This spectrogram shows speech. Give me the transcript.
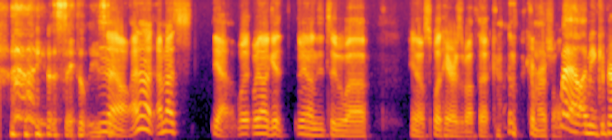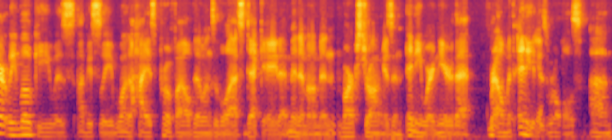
to say the least. No, I'm not. I'm not. Yeah, we, we don't get. We don't need to. uh you know, split hairs about the commercial. Well, I mean, comparatively, Loki was obviously one of the highest profile villains of the last decade at minimum, and Mark Strong isn't anywhere near that realm with any of Yeah. his roles. Um,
